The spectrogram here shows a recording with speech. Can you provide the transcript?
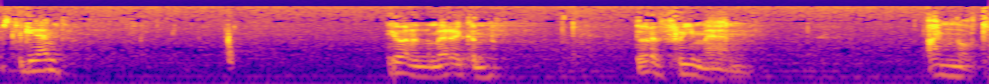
Mr. Gant, you're an American. You're a free man. I'm not.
